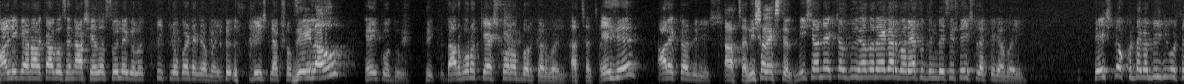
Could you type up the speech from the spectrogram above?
মালিকানার কাগজ এনে আশি হাজার চলে গেল। টিকলো কয় টাকা ভাই? বিশ লাখ যেই লাউ হেই কদু। তারপরে ক্যাশ করার দরকার ভাই। আচ্ছা আচ্ছা। এই যে আরেকটা জিনিস। আচ্ছা নিশান এক্সটেল নিশান এক্সেল দুই হাজার এগারো করে। এতদিন বেশি তেইশ লাখ টাকা ভাই। তেইশ লক্ষ টাকা বিক্রি করছে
